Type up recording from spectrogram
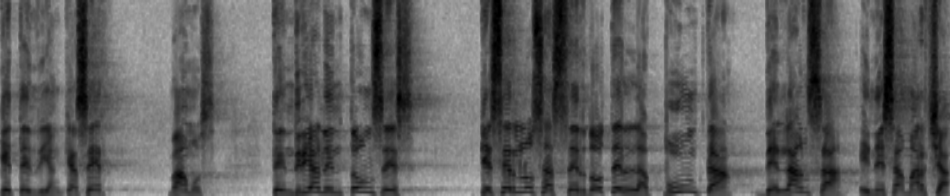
que tendrían que hacer. Vamos, tendrían entonces que ser los sacerdotes la punta de lanza en esa marcha.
